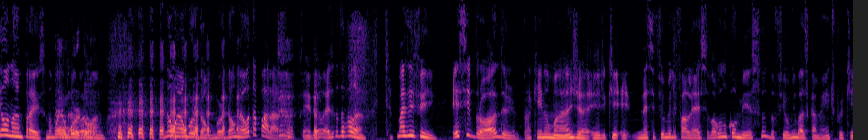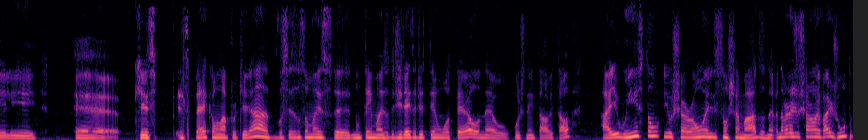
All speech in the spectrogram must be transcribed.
Tem um nome pra isso, não vou É, o lembrar o mordomo. Não é o mordomo, mordomo é outra parada, entendeu? É isso que eu tô falando. Mas enfim, esse brother, pra quem não manja, ele que nesse filme ele falece logo no começo do filme, basicamente, porque ele é, que eles eles pecam lá porque ah, vocês não são mais é, não tem mais o direito de ter um hotel, né, o Continental e tal. Aí o Winston e o Sharon, eles são chamados, né? Na verdade o Sharon vai junto,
